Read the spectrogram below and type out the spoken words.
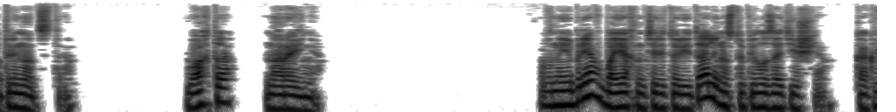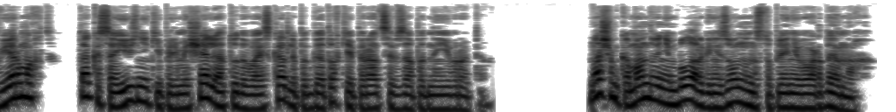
13. Вахта на Рейне. В ноябре в боях на территории Италии наступило затишье. Как Вермахт, так и союзники перемещали оттуда войска для подготовки операций в Западной Европе. Нашим командованием было организовано наступление в Орденнах,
